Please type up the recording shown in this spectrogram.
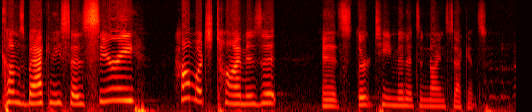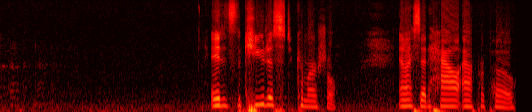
comes back and he says, Siri, how much time is it? And it's 13 minutes and 9 seconds. It's the cutest commercial. And I said, how apropos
